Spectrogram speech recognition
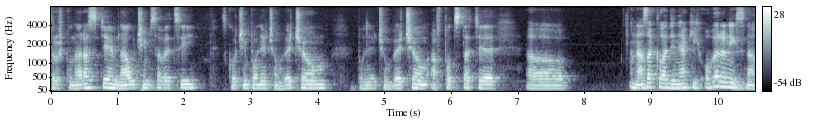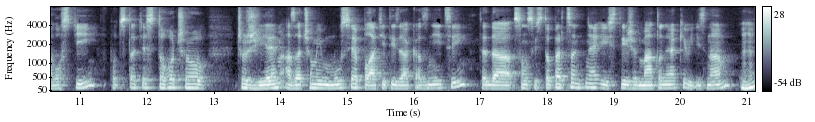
trošku narastiem, naučím sa veci, skočím po niečom väčšom, po niečom väčšom a v podstate na základe nejakých overených znalostí, v podstate z toho, čo, čo žijem a za čo mi musia platiť tí zákazníci, teda som si 100% istý, že má to nejaký význam, mm-hmm.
